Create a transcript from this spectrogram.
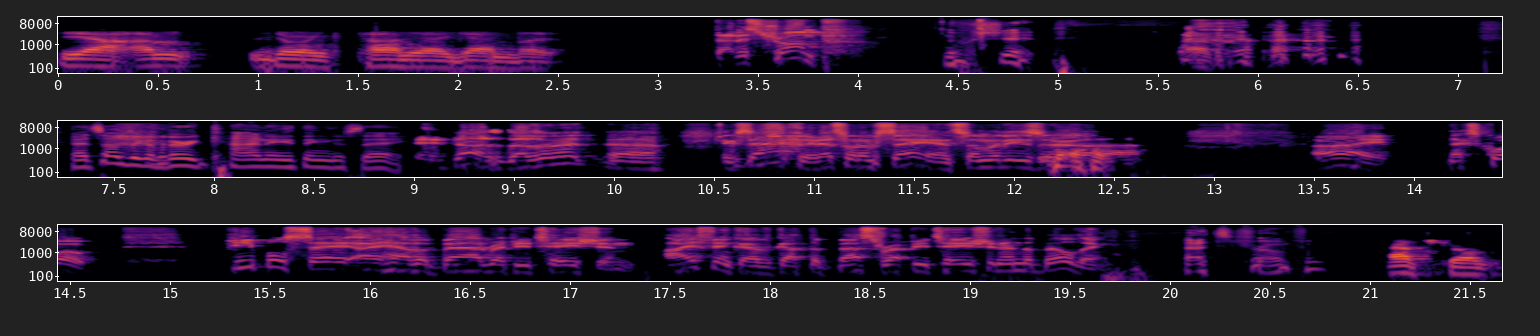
Yeah, I'm doing Kanye again, but That is Trump. No shit. that sounds like a very Kanye thing to say. It does, doesn't it? Uh, exactly. That's what I'm saying. Some of these are. Uh... All right. Next quote. People say I have a bad reputation. I think I've got the best reputation in the building. That's Trump. that's Trump.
